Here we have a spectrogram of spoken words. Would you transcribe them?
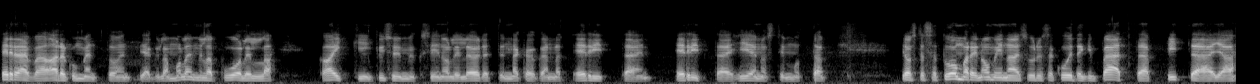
terävää argumentointia. Kyllä molemmilla puolilla – kaikkiin kysymyksiin oli löydetty näkökannat erittäin, erittäin hienosti, mutta jos tässä tuomarin ominaisuudessa kuitenkin päättää pitää ja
